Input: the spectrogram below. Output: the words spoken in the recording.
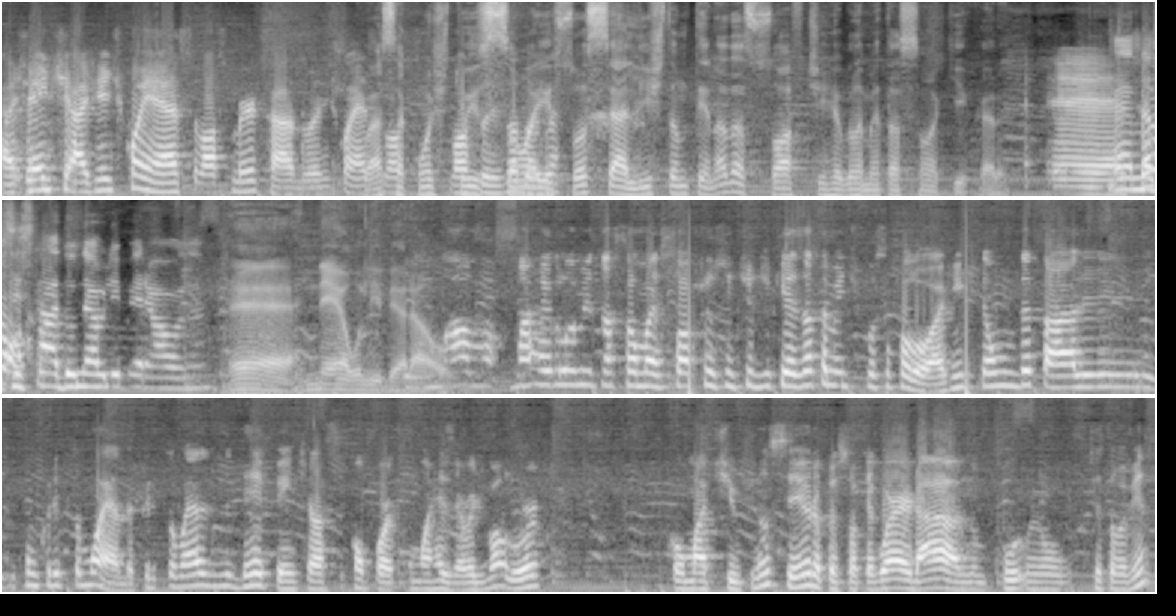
a gente- a gente, conhece o nosso mercado, a gente conhece essa nosso- constituição aí né? socialista não tem nada soft em regulamentação aqui, cara. É, É, você nosso não- estado neoliberal, né? É, neoliberal. Uma, uma- uma regulamentação mais soft no sentido de que é exatamente o que você falou. A gente tem um detalhe com criptomoeda. Criptomoeda, de repente, ela se comporta como uma reserva de valor, como um ativo financeiro, a pessoa quer guardar no. no vocês estão me ouvindo?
